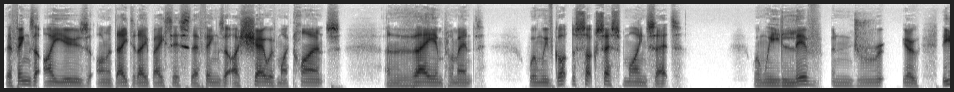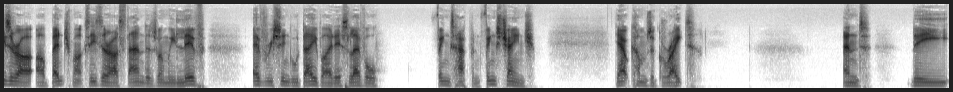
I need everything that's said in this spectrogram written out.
They're things that I use on a day to day basis. They're things that I share with my clients and they implement. When we've got the success mindset, when we live and, you know, these are our, our benchmarks, these are our standards. When we live every single day by this level, things happen, things change. The outcomes are great. And the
